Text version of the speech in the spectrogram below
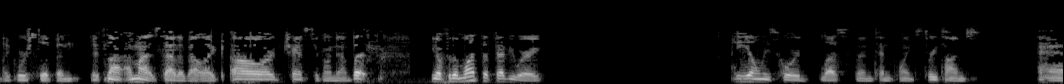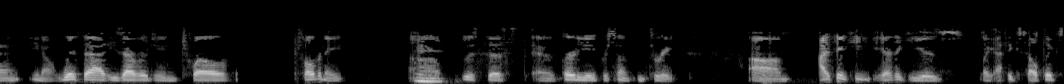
Like we're slipping. It's not. I'm not sad about like, oh, our chances are going down. But you know, for the month of February, he only scored less than ten points three times, and you know, with that, he's averaging 12, 12 and eight, um, mm-hmm. two assists and 38% from three. Um, I think he, I think he is like I think Celtics,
